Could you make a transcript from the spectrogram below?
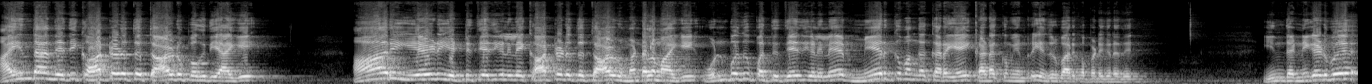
ஐந்தாம் தேதி காற்றழுத்த தாழ்வு பகுதியாகி ஆறு ஏழு எட்டு தேதிகளிலே காற்றழுத்த தாழ்வு மண்டலமாகி ஒன்பது பத்து தேதிகளிலே மேற்கு வங்க கரையை கடக்கும் என்று எதிர்பார்க்கப்படுகிறது. இந்த நிகழ்வு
